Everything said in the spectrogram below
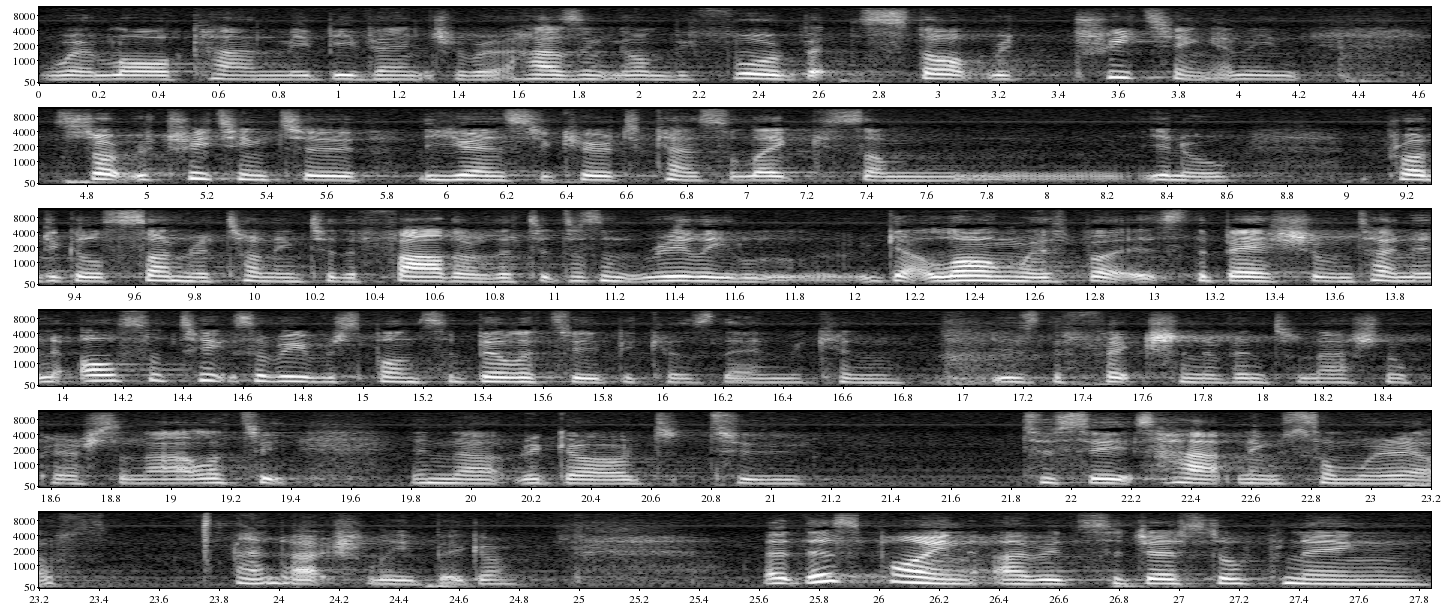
where law can maybe venture where it hasn't gone before, but stop retreating? I mean, stop retreating to the UN Security Council like some, you know, prodigal son returning to the father that it doesn't really get along with, but it's the best show in town. And it also takes away responsibility because then we can use the fiction of international personality in that regard to, to say it's happening somewhere else and actually bigger. At this point, I would suggest opening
